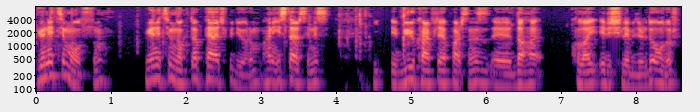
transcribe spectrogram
yönetim olsun. Yönetim nokta php diyorum. Hani isterseniz e, büyük harfle yaparsanız e, daha kolay erişilebilir de olur.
